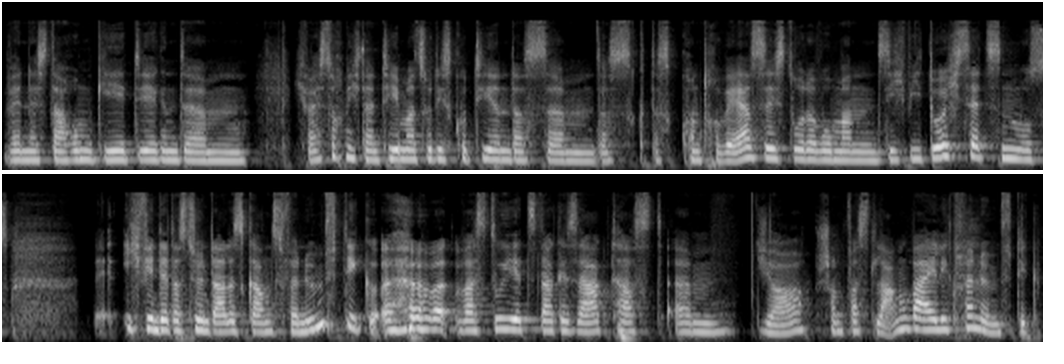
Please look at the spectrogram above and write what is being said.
wenn es darum geht, irgendein, ich weiß doch nicht, ein Thema zu diskutieren, das, ähm, das, das kontrovers ist oder wo man sich wie durchsetzen muss. Ich finde, das tönt alles ganz vernünftig, was du jetzt da gesagt hast. Ähm, ja, schon fast langweilig vernünftig.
